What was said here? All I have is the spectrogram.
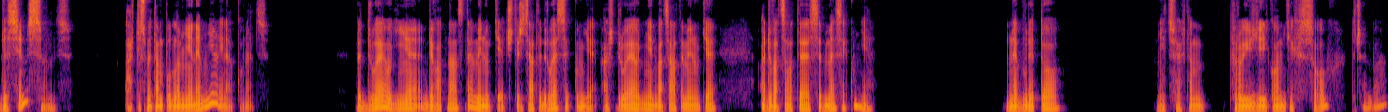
The Simpsons. A to jsme tam podle mě neměli nakonec. Ve druhé hodině 19. minutě 42. sekundě až druhé hodině 20. minutě a 27. sekundě. Nebude to něco, jak tam projíždějí kolem těch soch třeba?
